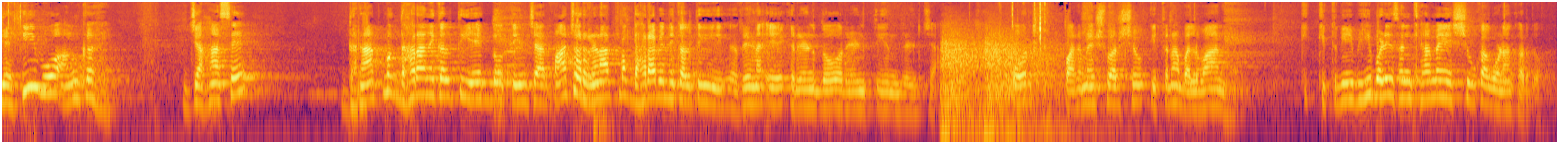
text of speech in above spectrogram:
यही वो अंक है जहाँ से धनात्मक धारा निकलती एक, दो, तीन, चार, पाँच, और ऋणात्मक धारा भी निकलती ऋण एक, ऋण दो, ऋण तीन, ऋण चार। और परमेश्वर शिव इतना बलवान है कि कितनी भी बड़ी संख्या में शिव का गुणा कर दो।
